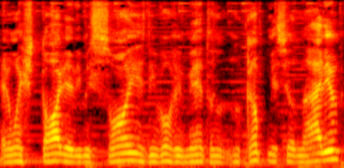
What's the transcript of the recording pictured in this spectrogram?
é uma história de missões, de envolvimento no, campo missionário.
